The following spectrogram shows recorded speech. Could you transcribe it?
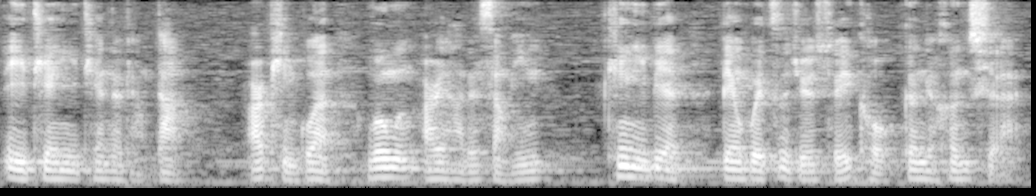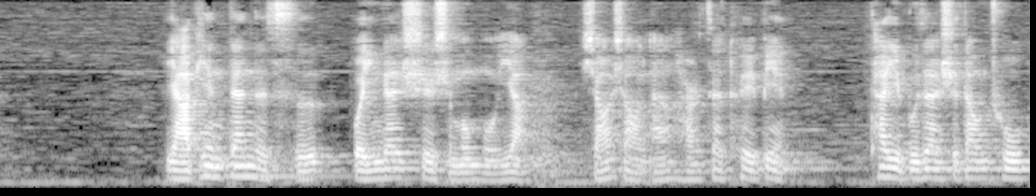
一天一天的长大。而品冠温文尔雅的嗓音，听一遍便会自觉随口跟着哼起来。鸦片丹的词，我应该是什么模样？小小男孩在蜕变，他已不再是当初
